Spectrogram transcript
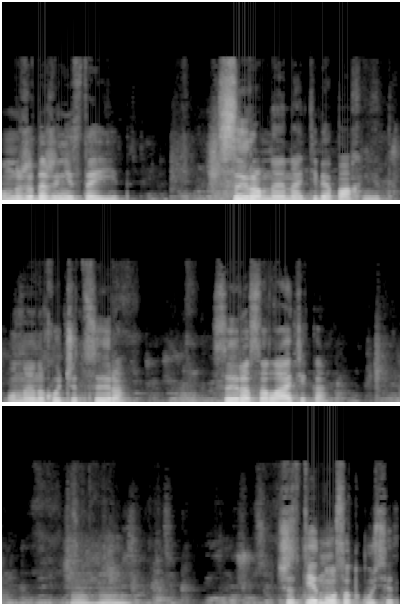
Он уже даже не стоит. Сыром, наверное, от тебя пахнет. Он, наверное, хочет сыра. Сыра, салатика. Угу. Сейчас тебе нос откусит.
